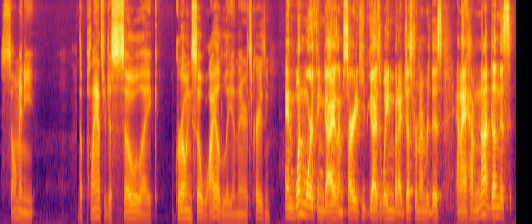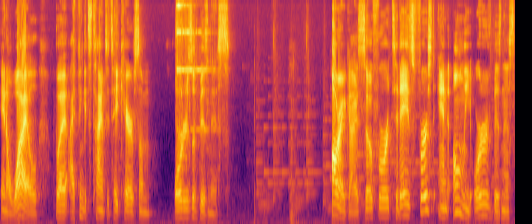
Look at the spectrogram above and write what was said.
so many. The plants are just so like growing so wildly in there. It's crazy. And one more thing, guys. I'm sorry to keep you guys waiting, but I just remembered this, and I have not done this in a while. But I think it's time to take care of some orders of business. Alright guys, so for today's first and only order of business,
